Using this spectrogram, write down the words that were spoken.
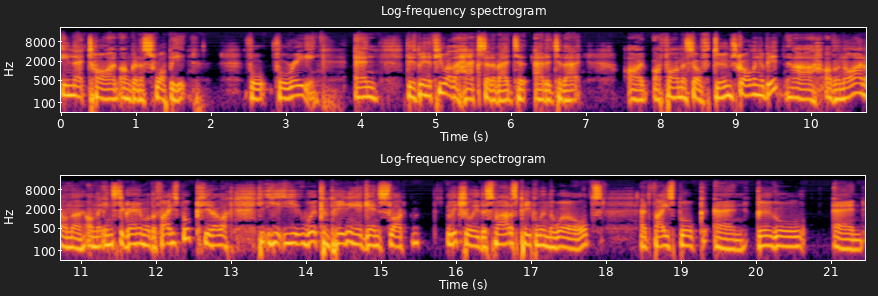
in that time, I'm going to swap it for, for reading. And there's been a few other hacks that I've add to, added to that. I, I find myself doom scrolling a bit uh, of the night on the on the Instagram or the Facebook. You know, like you, you, we're competing against like literally the smartest people in the world at Facebook and Google and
